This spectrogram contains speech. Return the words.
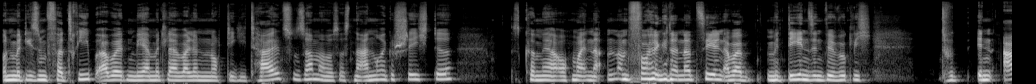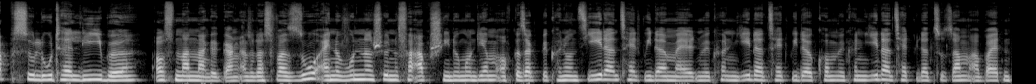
Und mit diesem Vertrieb arbeiten wir ja mittlerweile nur noch digital zusammen, aber es ist eine andere Geschichte. Das können wir ja auch mal in einer anderen Folge dann erzählen, aber mit denen sind wir wirklich in absoluter Liebe auseinandergegangen. Also das war so eine wunderschöne Verabschiedung und die haben auch gesagt, wir können uns jederzeit wieder melden, wir können jederzeit wiederkommen, wir können jederzeit wieder zusammenarbeiten.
